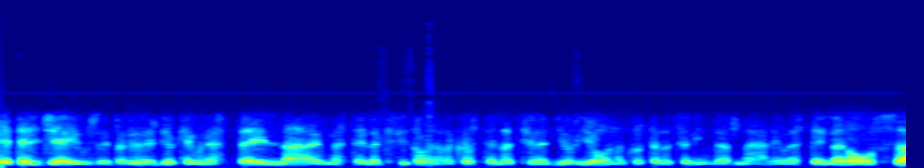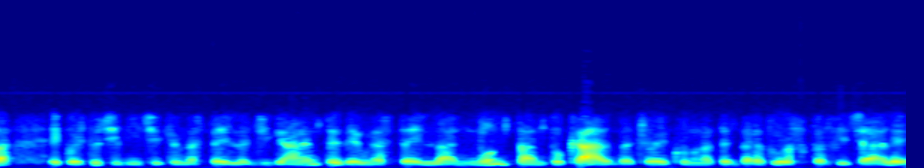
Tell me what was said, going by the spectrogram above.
Betelgeuse, per esempio, che è una stella, una stella, che si trova nella costellazione di Orione, costellazione invernale, è una stella rossa e questo ci dice che è una stella gigante ed è una stella non tanto calda, cioè con una temperatura superficiale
